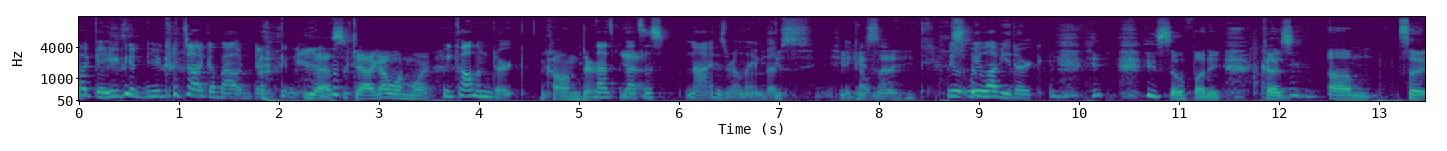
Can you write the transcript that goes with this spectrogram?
Okay, you could you could talk about Dirk now. Yes. Okay, I got one more. We call him Dirk. We call him Dirk. That's yeah. that's his not his real name, but He's he, he's him uh, we, we love you, Dirk. he's so funny because um so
